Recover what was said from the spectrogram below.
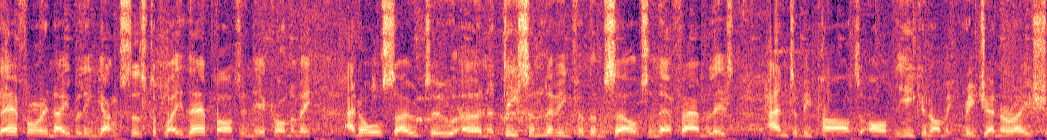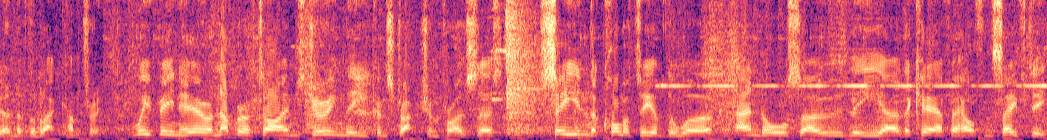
therefore enabling youngsters to play their part in the economy and also to earn a decent living for themselves and their families and to be part of the economic regeneration of the Black Country. We've been here a number of times during the construction process, seen the quality of the work and also the, uh, the care for health and safety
